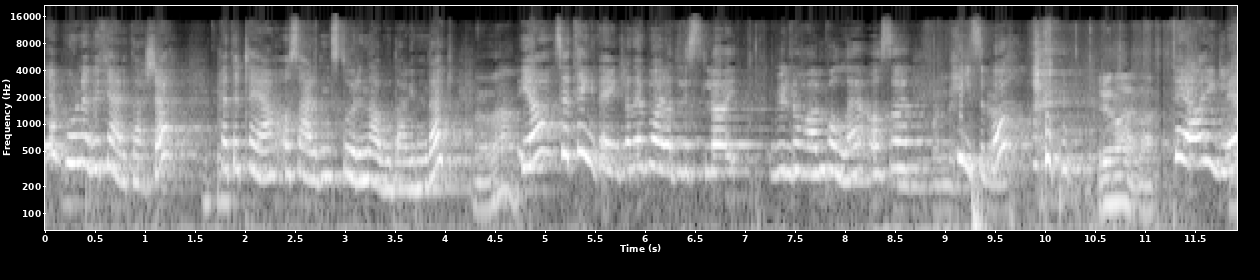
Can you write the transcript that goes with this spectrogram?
jeg bor nede i fjerde etasje. Heter Thea, og så er det den store nabodagen i dag. Ja, så jeg tenkte egentlig at jeg bare hadde lyst til å Vil du ha en bolle? Og så hilse på. Runa er der. Thea, hyggelig.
